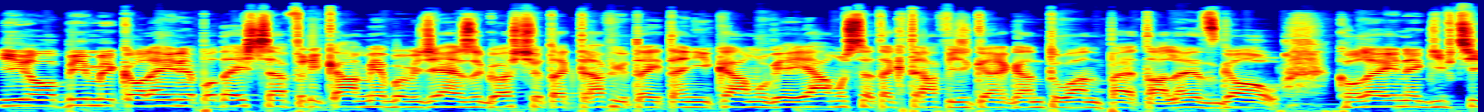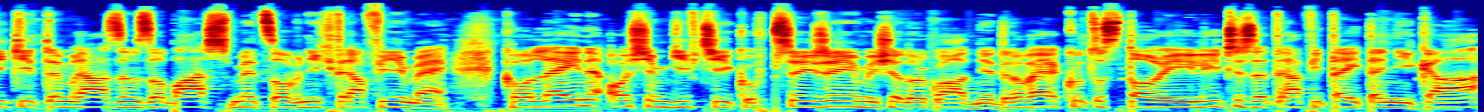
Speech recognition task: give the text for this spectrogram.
I robimy kolejne podejście Afrikamie, bo widziałem, że gościu tak trafił Titanica. Mówię, ja muszę tak trafić Gargantuan Peta, let's go. Kolejne gifciki tym razem, zobaczmy co w nich trafimy. Kolejne 8 gifcików, przyjrzyjmy się dokładnie. Drowerku tu stoi, liczy, że trafi Titanica.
